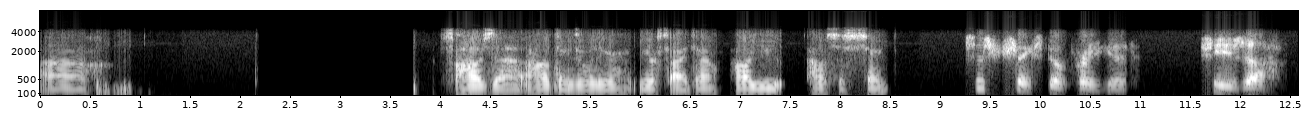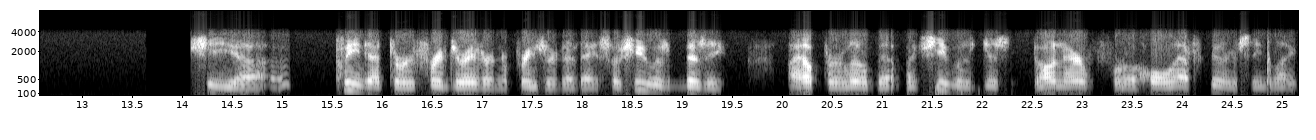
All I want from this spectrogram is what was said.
Uh, so how's uh how are things over there, your side town? How are you how's this Saint? Sister Shake's doing pretty good. She's uh she uh cleaned out the refrigerator and the freezer today, so she was busy. I helped her a little bit, but she was just on there for a whole afternoon. It seemed like.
